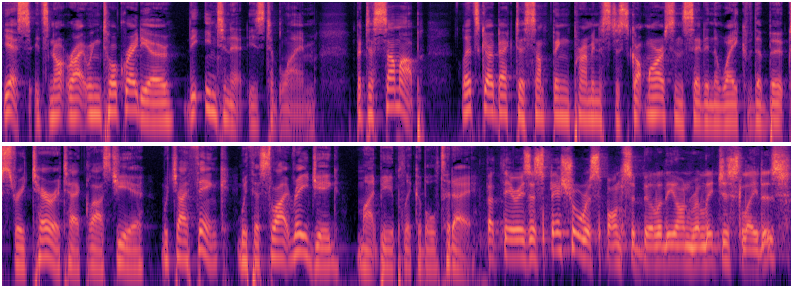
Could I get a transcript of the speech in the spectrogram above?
Yes, it's not right wing talk radio, the internet is to blame. But to sum up, let's go back to something Prime Minister Scott Morrison said in the wake of the Bourke Street terror attack last year, which I think, with a slight rejig, might be applicable today. But there is a special responsibility on religious leaders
